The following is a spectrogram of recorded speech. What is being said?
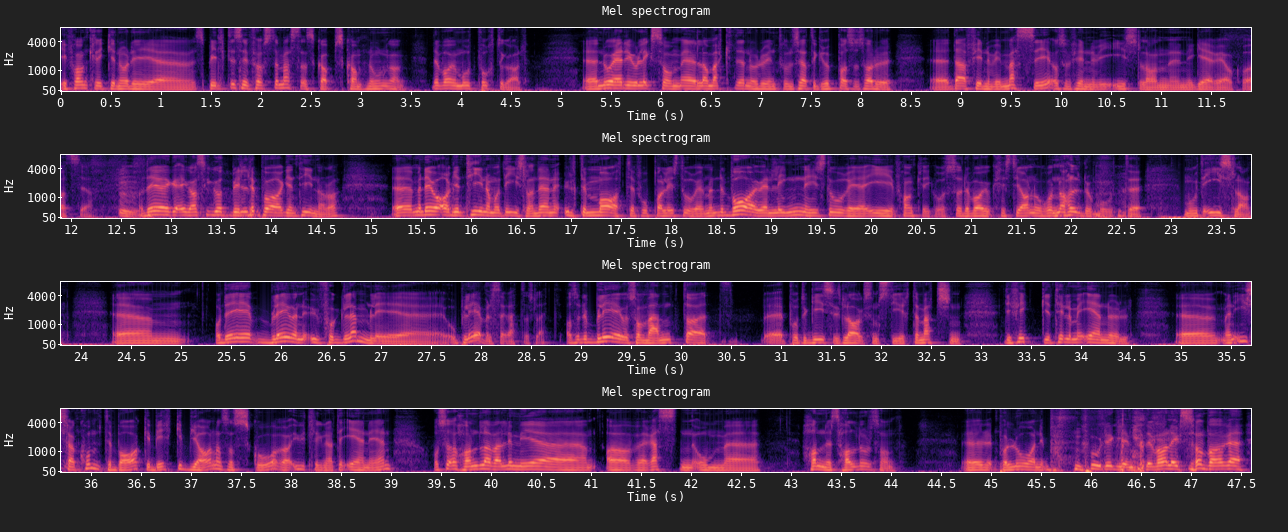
i Frankrike når de uh, spilte sin første mesterskapskamp noen gang. Det var jo mot Portugal. Uh, nå er det jo liksom Jeg la merke til når du introduserte gruppa, så sa du uh, der finner vi Messi, og så finner vi Island, Nigeria og Kroatia. Og Det er et ganske godt bilde på Argentina, da. Men det er jo Argentina mot Island. Det er den ultimate fotballhistorien. Men det var jo en lignende historie i Frankrike også. Det var jo Cristiano Ronaldo mot, mot Island. Um, og det ble jo en uforglemmelig uh, opplevelse, rett og slett. Altså Det ble jo som venta et uh, portugisisk lag som styrte matchen. De fikk eh, til og med 1-0. Uh, men Island kom tilbake. Birke Bjarnason skåra, utligna til 1-1. Og så handler veldig mye eh, av resten om eh, Hannes Haldorsson eh, på lån i Bodø-Glimt. Det var liksom bare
